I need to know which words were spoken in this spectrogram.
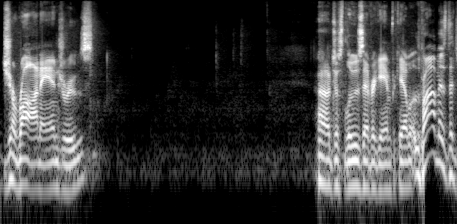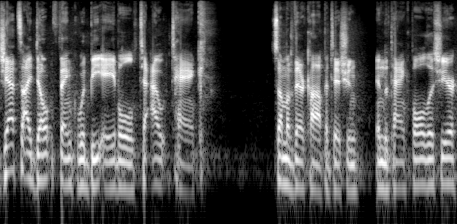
Jerron Andrews. Oh, just lose every game for Caleb. The problem is the Jets, I don't think, would be able to out tank some of their competition in the tank bowl this year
